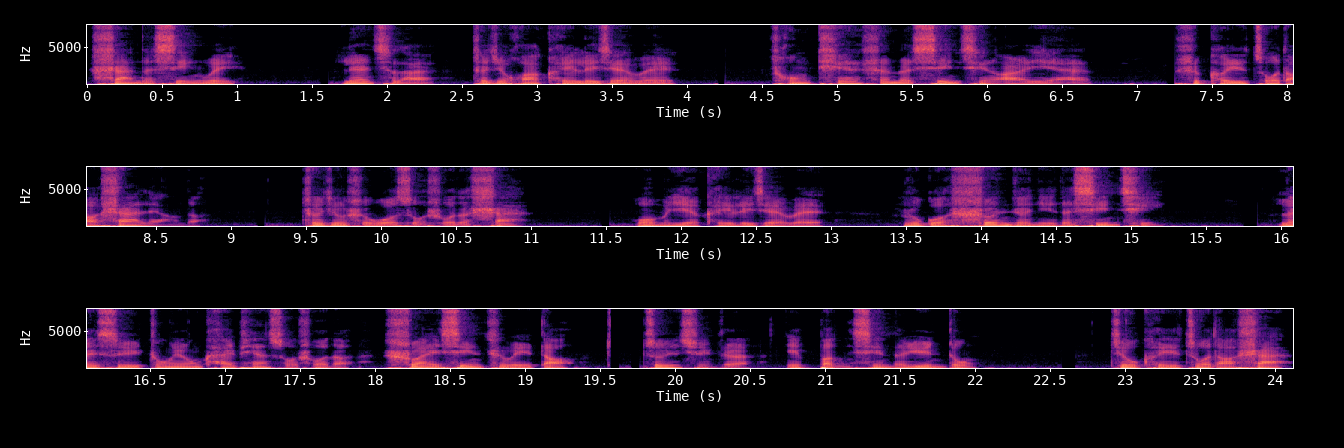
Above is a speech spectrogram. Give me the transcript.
善的行为，连起来这句话可以理解为：从天生的性情而言，是可以做到善良的。这就是我所说的善。我们也可以理解为，如果顺着你的性情，类似于《中庸》开篇所说的“率性之为道”，遵循着你本性的运动，就可以做到善。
